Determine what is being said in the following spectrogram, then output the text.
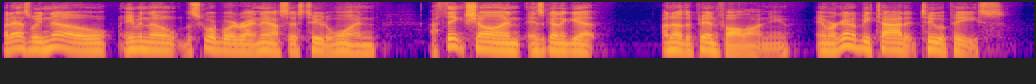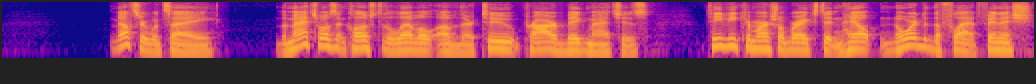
But as we know, even though the scoreboard right now says two to one, I think Shawn is going to get another pinfall on you. And we're going to be tied at two apiece. Meltzer would say the match wasn't close to the level of their two prior big matches. TV commercial breaks didn't help, nor did the flat finish.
